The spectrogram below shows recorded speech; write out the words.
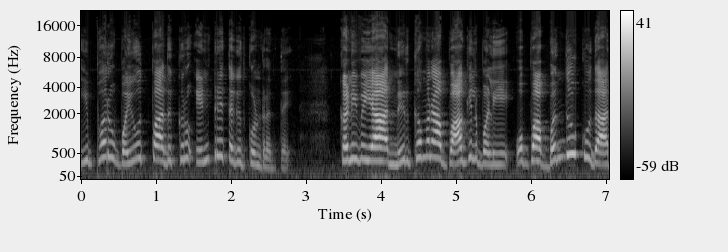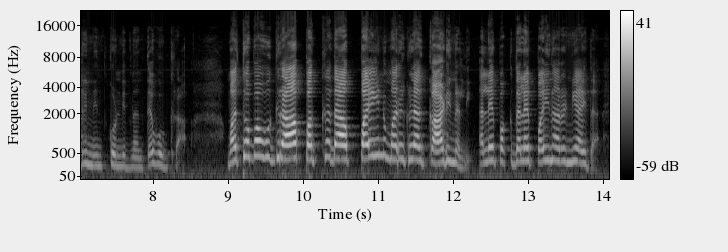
ಇಬ್ಬರು ಭಯೋತ್ಪಾದಕರು ಎಂಟ್ರಿ ತೆಗೆದುಕೊಂಡ್ರಂತೆ. ಕಣಿವೆಯ ನಿರ್ಗಮನ ಬಾಗಿಲು ಬಳಿ ಒಬ್ಬ ಬಂದೂಕು ದಾರಿ ನಿಂತ್ಕೊಂಡಿದ್ದಂತೆ ಉಗ್ರ. ಮತ್ತೊಬ್ಬ ಉಗ್ರ ಪಕ್ಕದ ಪೈನ್ ಮರಗಳ ಕಾಡಿನಲ್ಲಿ, ಅಲ್ಲೇ ಪಕ್ಕದಲ್ಲೇ ಪೈನ್ ಅರಣ್ಯ ಇದೆ.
